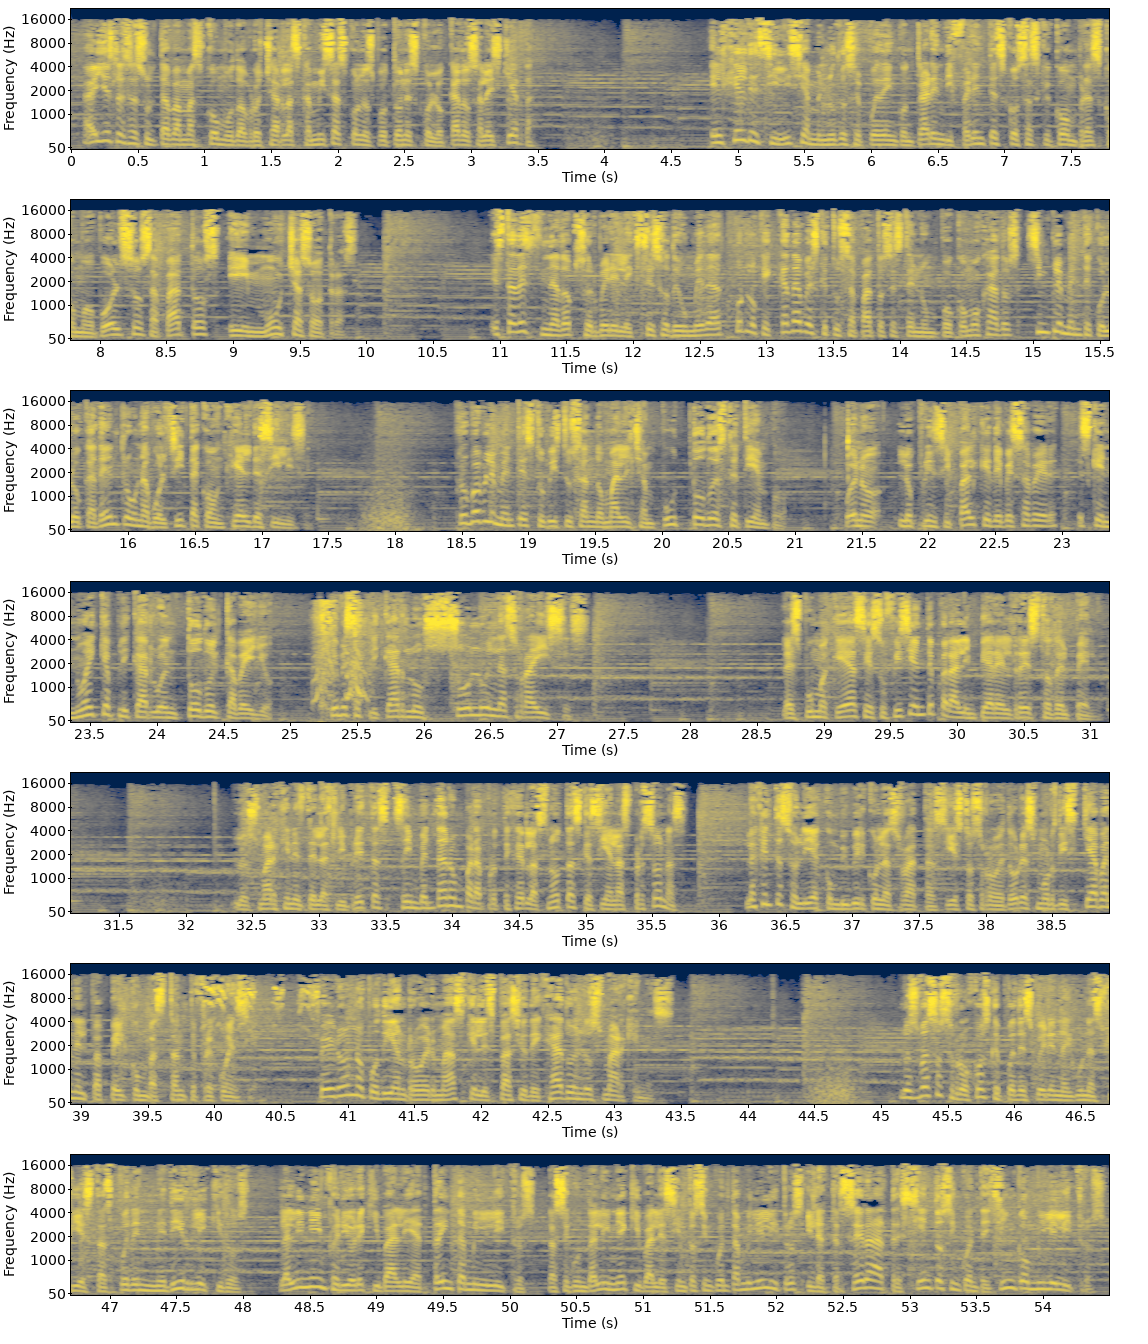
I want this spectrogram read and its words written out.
A ellas les resultaba más cómodo abrochar las camisas con los botones colocados a la izquierda. El gel de silicia a menudo se puede encontrar en diferentes cosas que compras como bolsos, zapatos y muchas otras. Está destinado a absorber el exceso de humedad, por lo que cada vez que tus zapatos estén un poco mojados, simplemente coloca dentro una bolsita con gel de sílice. Probablemente estuviste usando mal el champú todo este tiempo. Bueno, lo principal que debes saber es que no hay que aplicarlo en todo el cabello, debes aplicarlo solo en las raíces. La espuma que hace es suficiente para limpiar el resto del pelo. Los márgenes de las libretas se inventaron para proteger las notas que hacían las personas. La gente solía convivir con las ratas y estos roedores mordisqueaban el papel con bastante frecuencia, pero no podían roer más que el espacio dejado en los márgenes. Los vasos rojos que puedes ver en algunas fiestas pueden medir líquidos. La línea inferior equivale a 30 mililitros, la segunda línea equivale a 150 mililitros y la tercera a 355 mililitros.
